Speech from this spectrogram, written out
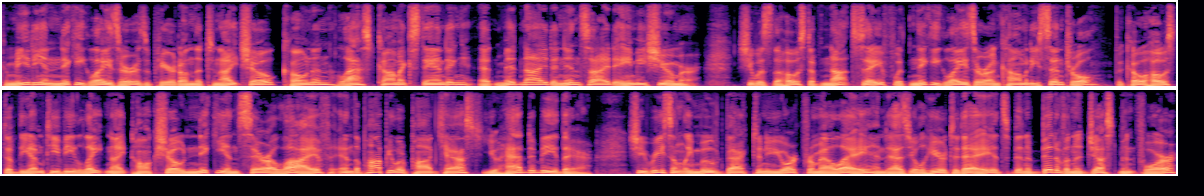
Comedian Nikki Glaser has appeared on The Tonight Show, Conan, Last Comic Standing, At Midnight, and Inside Amy Schumer. She was the host of Not Safe with Nikki Glaser on Comedy Central, the co host of the MTV late night talk show Nikki and Sarah Live, and the popular podcast You Had to Be There. She recently moved back to New York from LA, and as you'll hear today, it's been a bit of an adjustment for her,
